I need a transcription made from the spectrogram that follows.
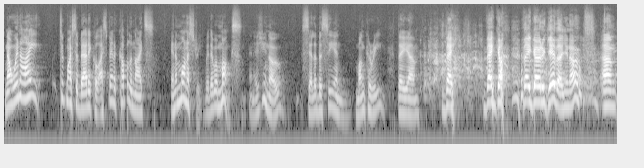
Now, when I took my sabbatical, I spent a couple of nights in a monastery where there were monks. And as you know, celibacy and monkery, they, um, they, they, go, they go together, you know. Um,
